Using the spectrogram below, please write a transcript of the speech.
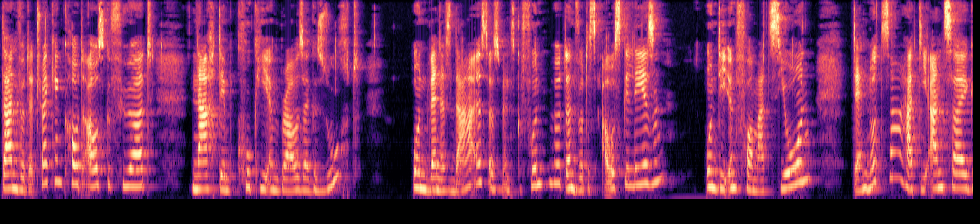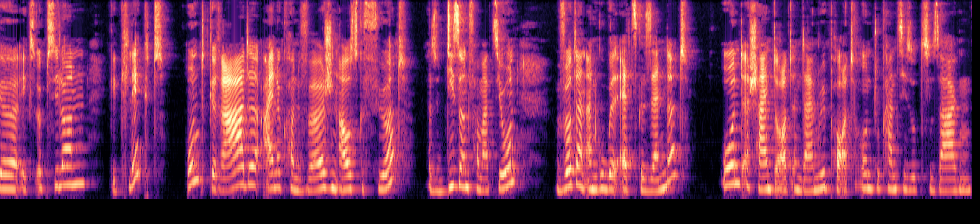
Dann wird der Tracking Code ausgeführt, nach dem Cookie im Browser gesucht und wenn es da ist, also wenn es gefunden wird, dann wird es ausgelesen und die Information, der Nutzer hat die Anzeige XY geklickt und gerade eine Conversion ausgeführt. Also diese Information wird dann an Google Ads gesendet und erscheint dort in deinem Report und du kannst sie sozusagen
